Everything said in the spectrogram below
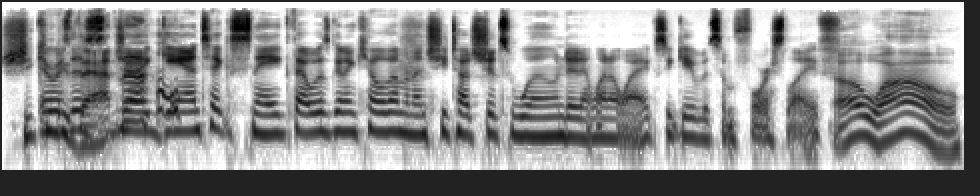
she There can was do this that now? gigantic snake that was gonna kill them, and then she touched its wound and it went away because he gave it some force life. Oh wow!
